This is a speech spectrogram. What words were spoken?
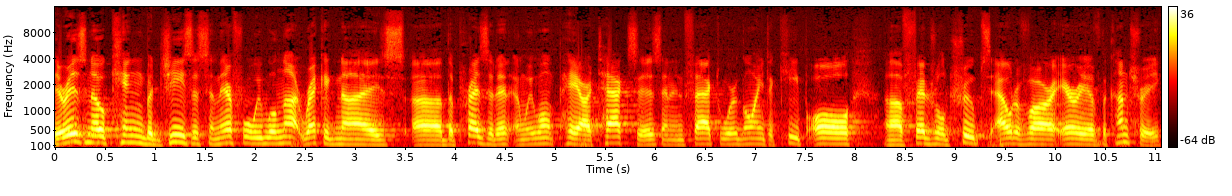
there is no king but Jesus, and therefore we will not recognize uh, the president and we won't pay our taxes, and in fact, we're going to keep all uh, federal troops out of our area of the country.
